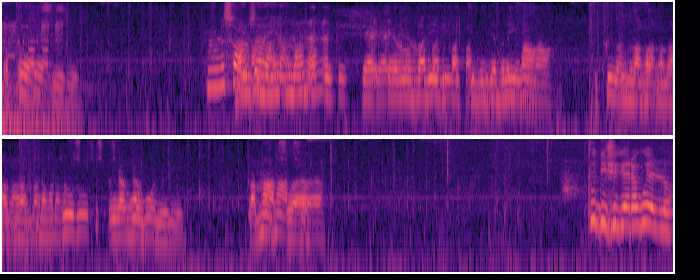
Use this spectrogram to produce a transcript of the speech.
Ho persi. Non lo so, Ma, lo ma, sai. ma, ma non è che, che, che erano pareri fatti vedere prima. E ha fa- mi ha- fatto lo sprecare colpi. L'ammazzo eh. Tu dici che era quello?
